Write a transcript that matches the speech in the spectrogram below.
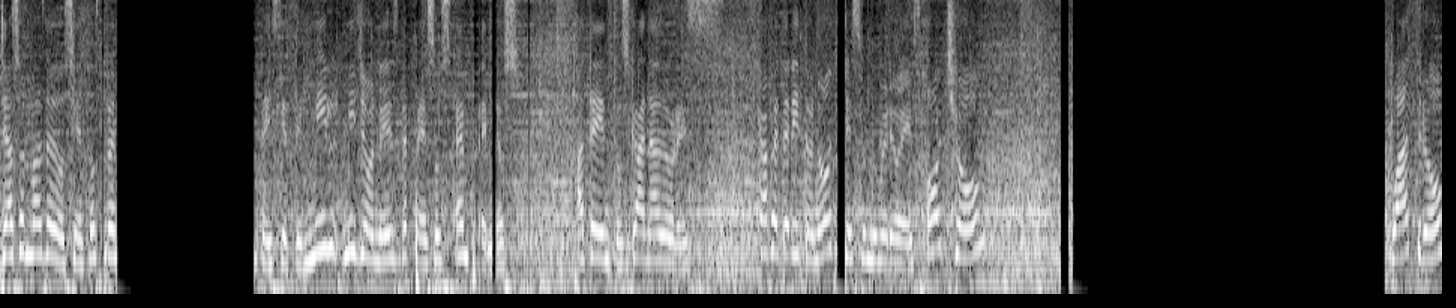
Ya son más de 237 mil millones de pesos en premios. Atentos, ganadores. Cafeterito Noche, su número es 8. 4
